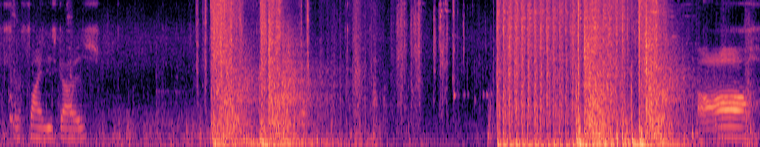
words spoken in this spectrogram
just try to find these guys. Ah.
